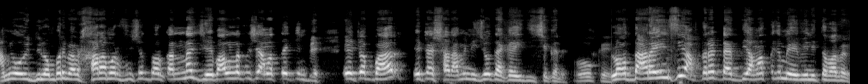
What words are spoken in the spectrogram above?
আমি ওই দুই নম্বরের ব্যবসা সার আমার পয়সার দরকার নাই যে ভালো লাগবে সে আমার থেকে কিনবে। এটা বার এটা সার আমি নিজেও দেখাই দিই সেখানে। লদ্দা আড়াই ইঞ্চি আপনারা ট্যাপ দিয়ে আমার থেকে মেবি নিতে পারবেন।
